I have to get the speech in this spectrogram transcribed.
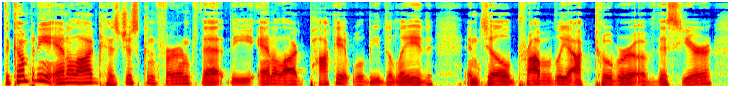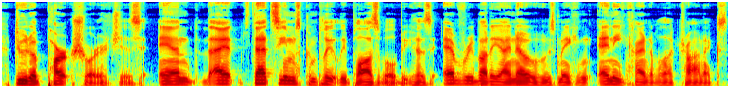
The company Analogue has just confirmed that the Analogue Pocket will be delayed until probably October of this year due to part shortages. And that that seems completely plausible because everybody I know who's making any kind of electronics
